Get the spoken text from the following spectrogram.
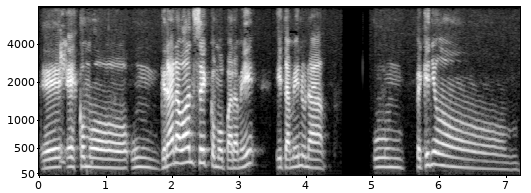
Sí. Es como un gran avance como para mí y también una un pequeño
